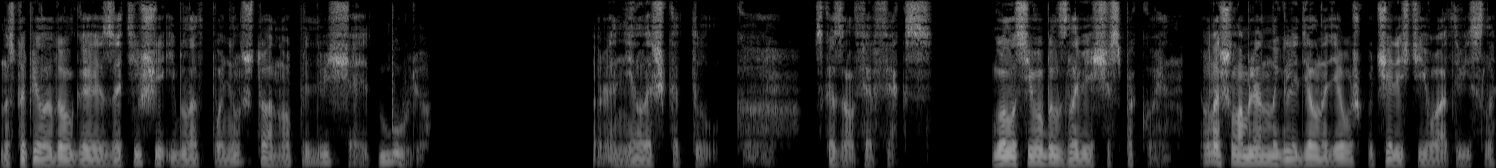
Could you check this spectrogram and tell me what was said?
Наступило долгое затишье, и Блад понял, что оно предвещает бурю. — Уронила шкатулку, — сказал Ферфекс. Голос его был зловеще спокоен. Он ошеломленно глядел на девушку, челюсть его отвисла.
